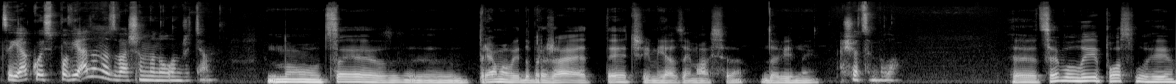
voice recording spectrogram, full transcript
Це якось пов'язано з вашим минулим життям? Ну, це е, прямо відображає те, чим я займався до війни. А що це було? Е, Це були послуги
